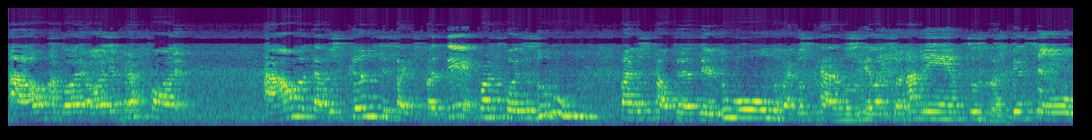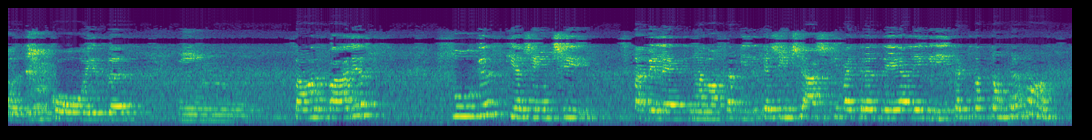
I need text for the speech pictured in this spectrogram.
A alma agora olha para fora. A alma está buscando se satisfazer com as coisas do mundo. Vai buscar o prazer do mundo, vai buscar nos relacionamentos, nas pessoas, em coisas, em... são as várias fugas que a gente estabelece na nossa vida que a gente acha que vai trazer alegria e satisfação para nós.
